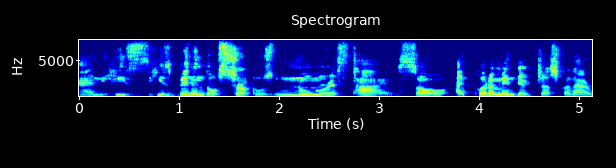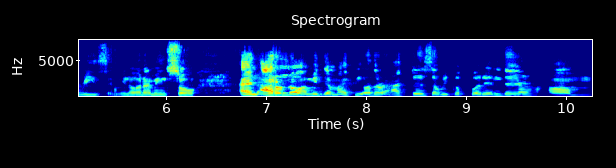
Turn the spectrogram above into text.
and he's he's been in those circles numerous times. So I put him in there just for that reason. You know what I mean? So and I don't know. I mean, there might be other actors that we could put in there. Um,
